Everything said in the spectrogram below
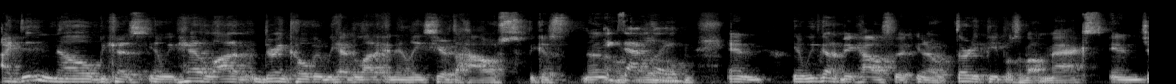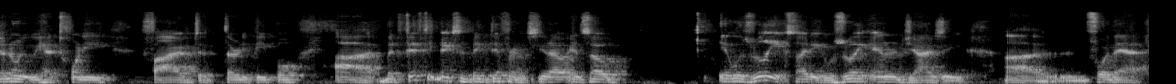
I didn't know because, you know, we've had a lot of, during COVID, we had a lot of NLEs here at the house because none of the Exactly. open. And, you know, we've got a big house, but, you know, 30 people is about max. And generally we had 25 to 30 people. Uh, but 50 makes a big difference, you know. And so it was really exciting. It was really energizing uh, for that.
